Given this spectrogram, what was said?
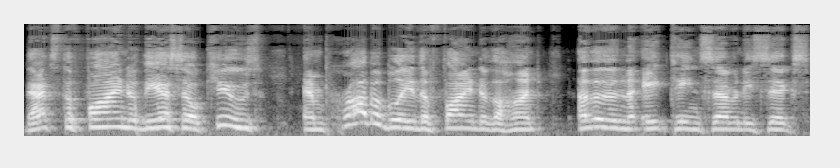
That's the find of the SLQs and probably the find of the hunt other than the 1876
